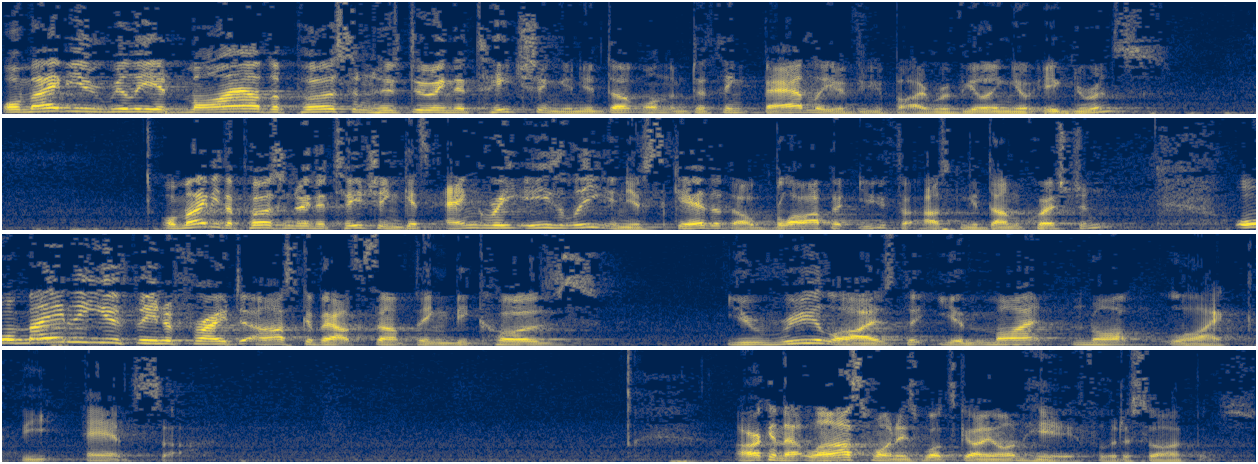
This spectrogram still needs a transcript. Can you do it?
Or maybe you really admire the person who's doing the teaching and you don't want them to think badly of you by revealing your ignorance. Or maybe the person doing the teaching gets angry easily and you're scared that they'll blow up at you for asking a dumb question. Or maybe you've been afraid to ask about something because you realize that you might not like the answer. I reckon that last one is what's going on here for the disciples.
